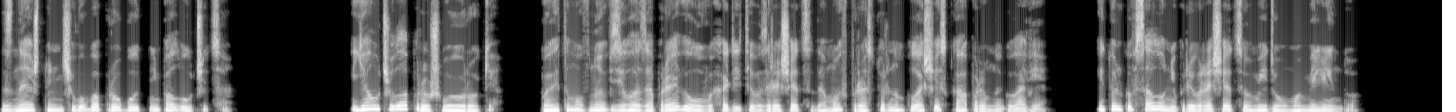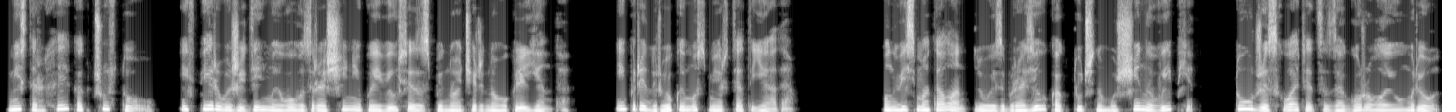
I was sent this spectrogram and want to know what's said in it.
зная, что ничего попробовать не получится. Я учила прошлые уроки, поэтому вновь взяла за правило выходить и возвращаться домой в просторном плаще с капором на голове и только в салоне превращаться в медиума Мелинду. Мистер Хей как чувствовал, и в первый же день моего возвращения появился за спиной очередного клиента и предрек ему смерть от яда. Он весьма талантливо изобразил, как тучно мужчина выпьет, тут же схватится за горло и умрет,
